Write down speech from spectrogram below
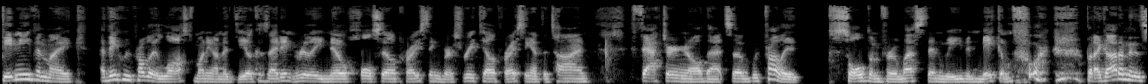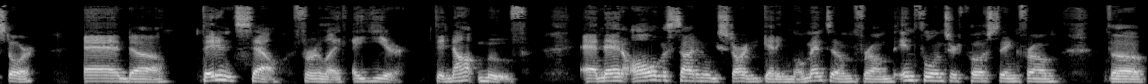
Didn't even like, I think we probably lost money on a deal because I didn't really know wholesale pricing versus retail pricing at the time, factoring and all that. So we probably sold them for less than we even make them for. But I got them in the store and, uh, they didn't sell for like a year, did not move. And then all of a sudden we started getting momentum from the influencers posting, from the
